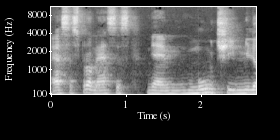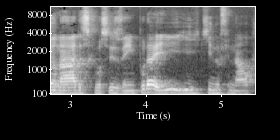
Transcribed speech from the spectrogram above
essas promessas né, multimilionárias que vocês veem por aí e que no final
